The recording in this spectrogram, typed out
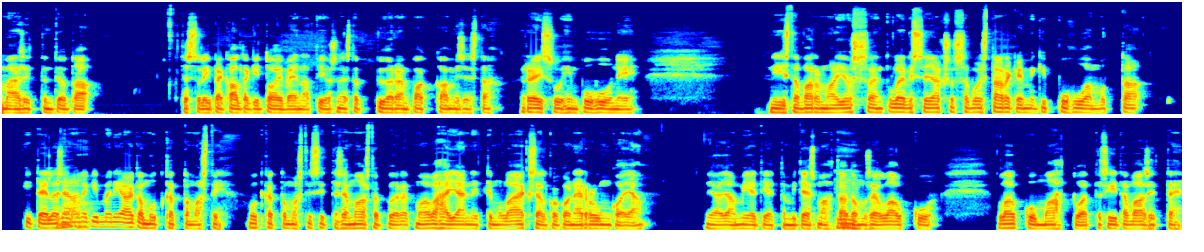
mä sitten, tota, tässä oli Pekaltakin toiveena, että jos näistä pyörän pakkaamisesta reissuihin puhuu, niin niistä varmaan jossain tulevissa jaksossa voisi tarkemminkin puhua, mutta itsellä se no. ainakin meni aika mutkattomasti, mutkattomasti sitten se maastopyörä, että mua vähän jännitti, mulla XL-kokoinen runko ja, ja, ja mietin, että miten mahtaa mm. tuommoiseen laukkuun, laukkuun mahtua, että siitä vaan sitten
